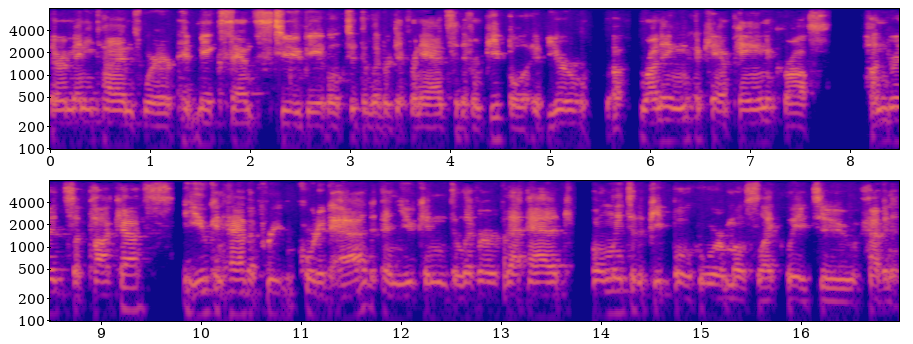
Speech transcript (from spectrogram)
there are many times where it makes sense to be able to deliver different ads to different people. If you're uh, running a campaign across hundreds of podcasts, you can have a pre recorded ad and you can deliver that ad only to the people who are most likely to have an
